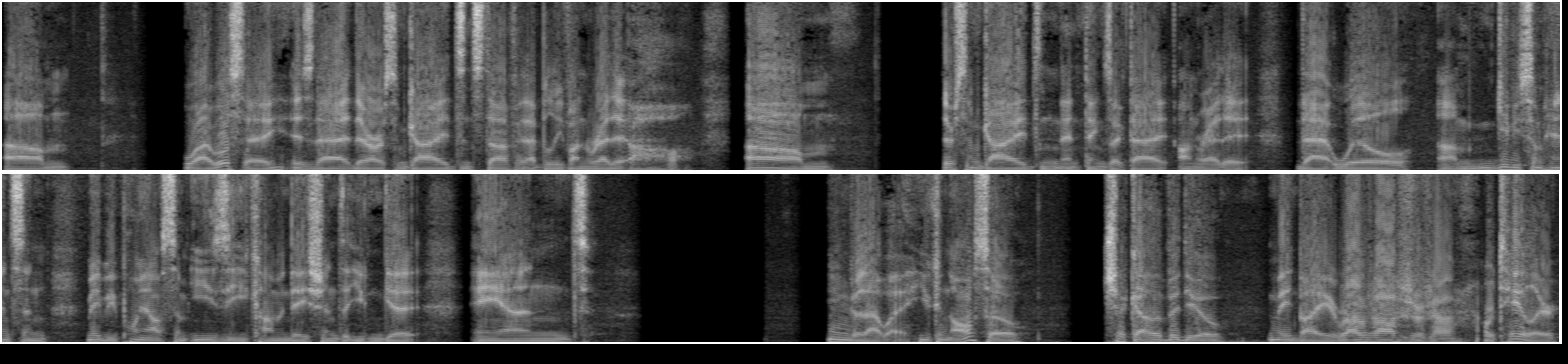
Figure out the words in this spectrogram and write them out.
Um, what I will say is that there are some guides and stuff, I believe on Reddit. Oh, um, there's some guides and, and things like that on Reddit that will um, give you some hints and maybe point out some easy commendations that you can get and you can go that way. You can also check out a video made by or Taylor,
